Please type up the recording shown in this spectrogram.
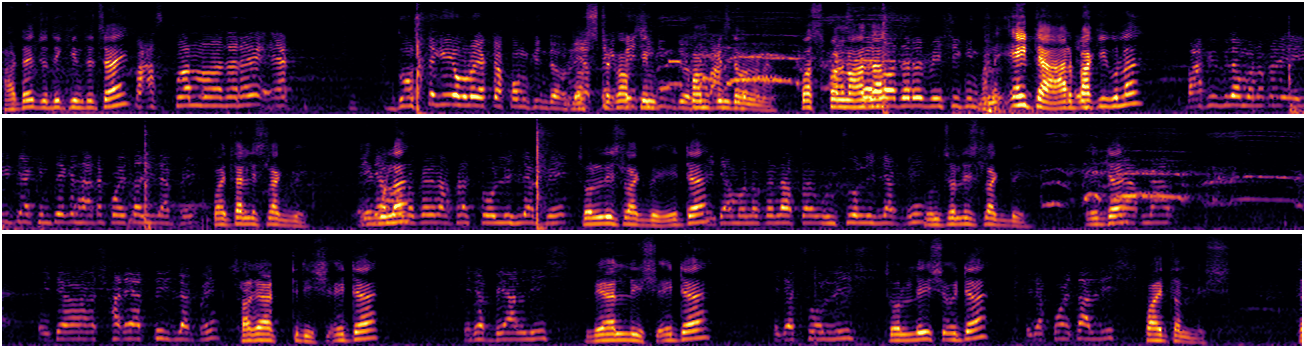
হাটে যদি কিনতে চায়? পাঁচ পান্ন হাজারে এক দশ থেকে মনে একটা কম কিনতে হবে দশ টাকাও বেশি কিন- কিনতে হবে, কম কিনতে পারবে না। পঁচপান্ন হাজার বেশি কিনতে মানে এইটা আর বাকিগুলা? বাকিগুলা মনে করেন এইটা কিনতে গেলে হাটে পঁয়তাল্লিশ লাগবে। পঁয়তাল্লিশ লাগবে। এগুলা? আপনার চল্লিশ লাগবে। চল্লিশ লাগবে। এটা? এটা মনে করেন আপনার উনচল্লিশ লাগবে। উনচল্লিশ লাগবে। এটা? এটা আপনার এটা সাড়ে আটত্রিশ লাগবে। সাড়ে আটত্রিশ। এটা? এটা বিয়াল্লিশ। বিয়াল্লিশ। এটা? এটা চল্লিশ। চল্লিশ। ওইটা? এটা পঁয়তাল্লিশ। পঁয়তাল্লিশ। তো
